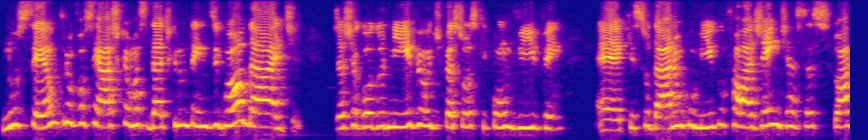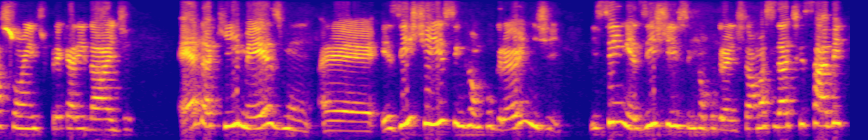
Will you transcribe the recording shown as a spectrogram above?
no centro, você acha que é uma cidade que não tem desigualdade. Já chegou do nível de pessoas que convivem, é, que estudaram comigo, falar, gente, essas situações de precariedade é daqui mesmo? É, existe isso em Campo Grande? E sim, existe isso em Campo Grande. Então, é uma cidade que sabe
